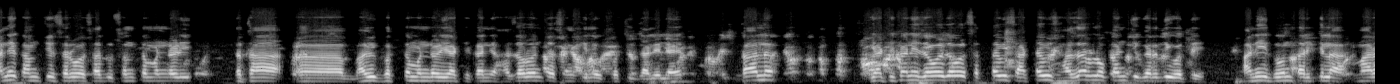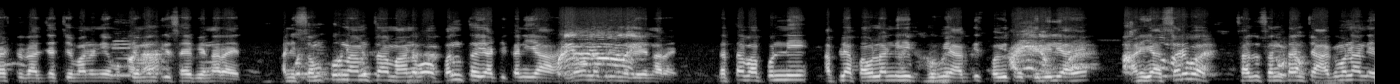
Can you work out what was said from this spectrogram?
अनेक आमचे सर्व साधू संत मंडळी तथा भाविक भक्त मंडळी या ठिकाणी हजारोंच्या संख्येने उपस्थित झालेले आहेत. काल या ठिकाणी जवळजवळ सत्तावीस अठ्ठावीस हजार लोकांची गर्दी होते आणि दोन तारखेला महाराष्ट्र राज्याचे माननीय मुख्यमंत्री साहेब येणार आहेत. आणि संपूर्ण आमचा मानभाव पंथ या ठिकाणी या नवनगरीमध्ये येणार आहे. दत्ता बापूंनी आपल्या पावलांनी ही भूमी अगदीच पवित्र केलेली आहे. आणि या सर्व साधू संतांच्या आगमनाने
